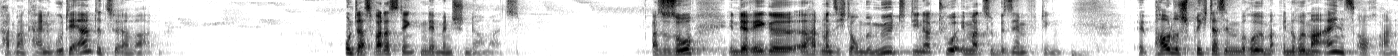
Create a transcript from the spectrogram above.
hat man keine gute Ernte zu erwarten. Und das war das Denken der Menschen damals. Also so in der Regel äh, hat man sich darum bemüht, die Natur immer zu besänftigen. Äh, Paulus spricht das in Römer, in Römer 1 auch an.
